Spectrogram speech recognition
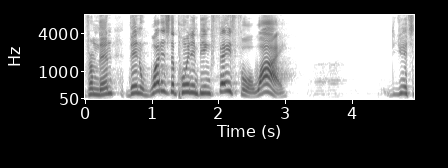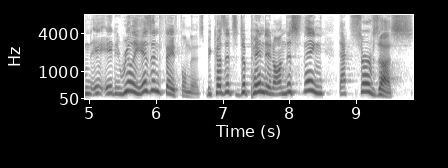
from them, then what is the point in being faithful? Why? It's, it really isn't faithfulness because it's dependent on this thing that serves us.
